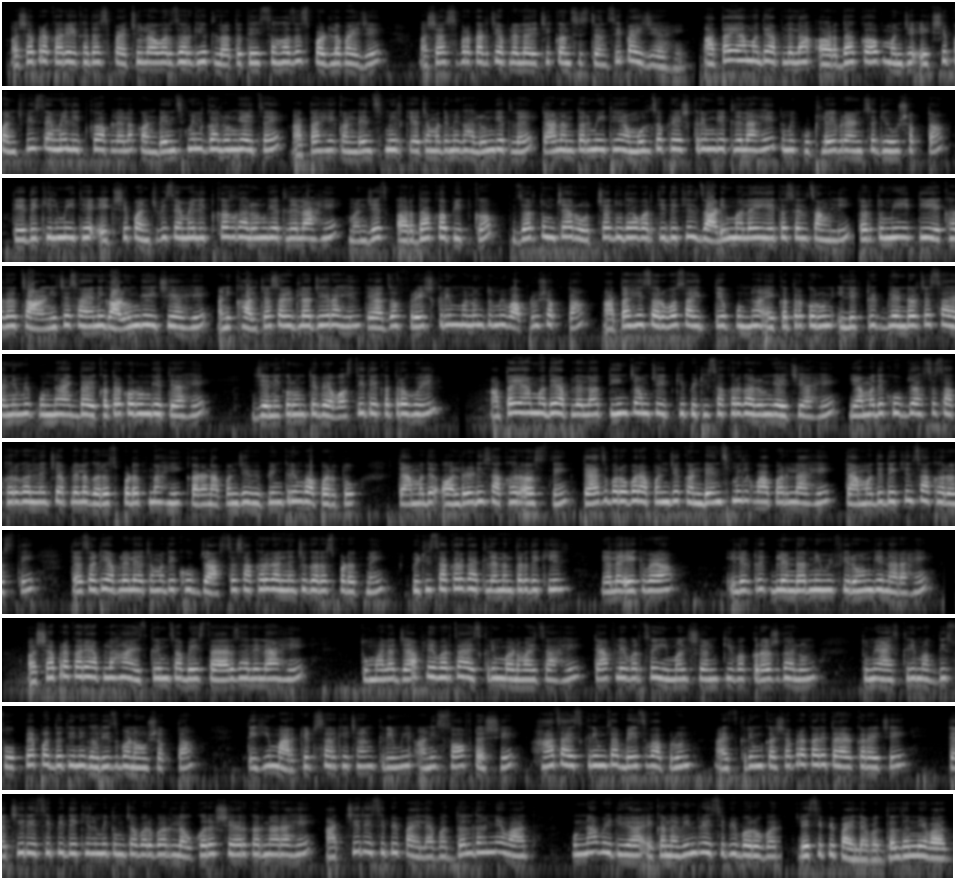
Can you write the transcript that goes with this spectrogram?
अशा प्रकारे एखाद्या स्पॅच्युलावर जर घेतलं तर ते सहजच पडलं पाहिजे. अशाच प्रकारची आपल्याला याची कन्सिस्टन्सी पाहिजे आहे. आता यामध्ये आपल्याला अर्धा कप म्हणजे एकशे पंचवीस एम एल इतकं आपल्याला कंडेन्स मिल्क घालून घ्यायचं आहे आता हे कंडेन्स मिल्क याच्यामध्ये मी घालून घेतलंय. त्यानंतर मी इथे अमूलचं फ्रेश क्रीम घेतलेलं आहे. तुम्ही कुठल्याही ब्रँडचं घेऊ शकता. ते देखील मी इथे एकशे पंचवीस एम एल इतकंच घालून घेतलेलं आहे. म्हणजेच अर्धा कप इतकं. जर तुमच्या रोजच्या दुधावरती देखील जाडी मलाई येत असेल चांगली तर तुम्ही ती एखाद्या चाळणीच्या साहाय्याने गाळून घ्यायची आहे. आणि खालच्या साईडला जे राहील ते ॲज अ फ्रेश क्रीम म्हणून तुम्ही वापरू शकता शकता. आता हे सर्व साहित्य पुन्हा एकत्र करून इलेक्ट्रिक ब्लेंडरच्या सहाय्याने मी पुन्हा एकदा एकत्र करून घेते आहे जेणेकरून ते व्यवस्थित एकत्र होईल. आता यामध्ये आपल्याला तीन चमचे इतकी पिठी साखर घालून घ्यायची आहे. यामध्ये खूप जास्त साखर घालण्याची आपल्याला गरज पडत नाही कारण आपण जे व्हिपिंग क्रीम वापरतो त्यामध्ये ऑलरेडी साखर असते. त्याचबरोबर आपण जे कंडेन्स मिल्क वापरलं आहे त्यामध्ये देखील साखर असते. त्यासाठी आपल्याला याच्यामध्ये खूप जास्त साखर घालण्याची गरज पडत नाही. पिठी साखर घातल्यानंतर देखील याला एक वेळा इलेक्ट्रिक ब्लेंडरने मी फिरवून घेणार आहे. अशा प्रकारे आपला हा आईस्क्रीमचा बेस तयार झालेला आहे. तुम्हाला ज्या फ्लेवरचा आईस्क्रीम बनवायचा आहे त्या फ्लेवरचं इमल्शन किंवा क्रश घालून तुम्ही आईस्क्रीम अगदी सोप्या पद्धतीने घरीच बनवू शकता. तेही मार्केटसारखे छान क्रीमी आणि सॉफ्ट असे. हाच आईस्क्रीमचा बेस वापरून आईस्क्रीम कशाप्रकारे तयार करायचे त्याची रेसिपी देखील मी तुमच्याबरोबर लवकरच शेअर करणार आहे. आजची रेसिपी पाहिल्याबद्दल धन्यवाद. पुन्हा भेटूया एका नवीन रेसिपी बरोबर. रेसिपी पाहिल्याबद्दल धन्यवाद.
